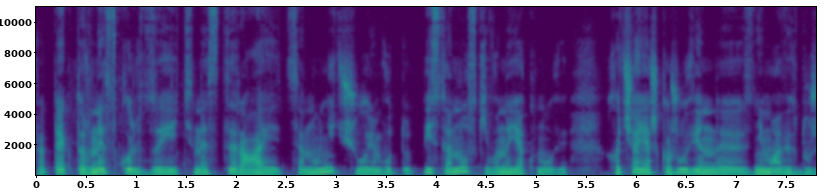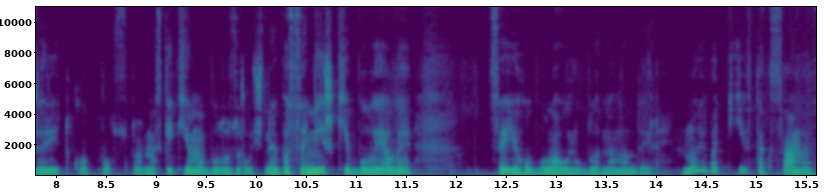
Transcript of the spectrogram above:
Протектор не скользить, не стирається, ну нічого. От після носки вони як нові. Хоча я ж кажу, він е, знімав їх дуже рідко, просто наскільки йому було зручно. І босоніжки були, але це його була улюблена модель. Ну і батьків так само.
